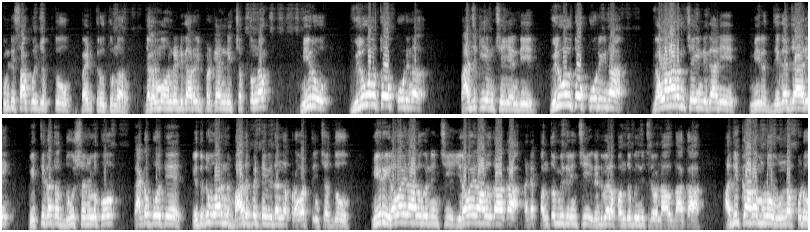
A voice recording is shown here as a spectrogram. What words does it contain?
కుంటి సాకులు చెప్తూ బయట తిరుగుతున్నారు. జగన్మోహన్ రెడ్డి గారు ఇప్పటికైనా నీకు చెప్తున్నాం. మీరు విలువలతో కూడిన రాజకీయం చేయండి విలువలతో కూడిన వ్యవహారం చేయండి కానీ మీరు దిగజారి వ్యక్తిగత దూషణలకో లేకపోతే ఎదుటివారిని బాధ పెట్టే విధంగా ప్రవర్తించద్దు. మీరు ఇరవై నాలుగు నుంచి ఇరవై నాలుగు దాకా అంటే పంతొమ్మిది నుంచి రెండు వేల పంతొమ్మిది నుంచి ఇరవై నాలుగు దాకా అధికారంలో ఉన్నప్పుడు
